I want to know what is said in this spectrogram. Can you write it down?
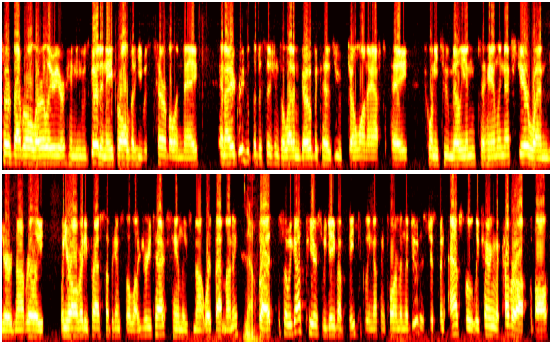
served that role earlier, and he was good in April, but he was terrible in May. And I agreed with the decision to let him go because you don't want to have to pay 22 million to Hanley next year when you're not really when you're already pressed up against the luxury tax, Hanley's not worth that money. No. But so we got Pearce. We gave up basically nothing for him, and the dude has just been absolutely tearing the cover off the ball.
